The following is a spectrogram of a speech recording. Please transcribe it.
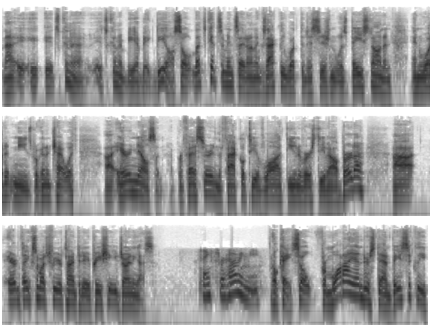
Now, it, it's gonna it's gonna be a big deal. So let's get some insight on exactly what the decision was based on and, and what it means. We're going to chat with uh, Erin Nelson, a professor in the Faculty of Law at the University of Alberta. Uh, Erin, thanks so much for your time today. Appreciate you joining us. Thanks for having me. Okay, so from what I understand, basically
